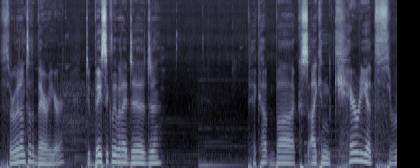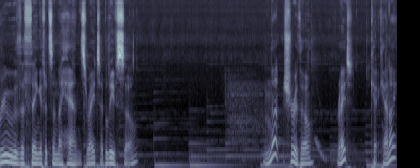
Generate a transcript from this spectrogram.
throw it onto the barrier, do basically what I did Pick up box. I can carry it through the thing if it's in my hands, right? I believe so. Not sure though, right? C can I?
